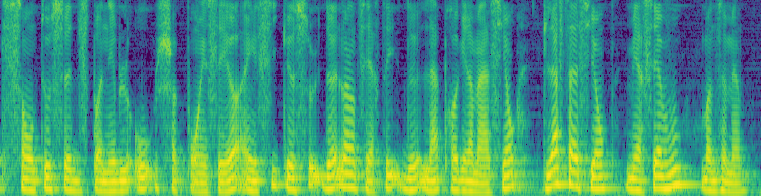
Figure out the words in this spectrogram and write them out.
qui sont tous disponibles au choc.ca ainsi que ceux de l'entièreté de la programmation de la station. Merci à vous. Bonne semaine.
